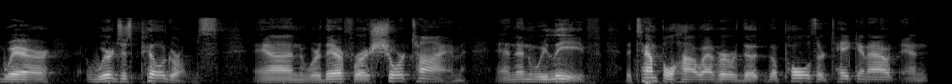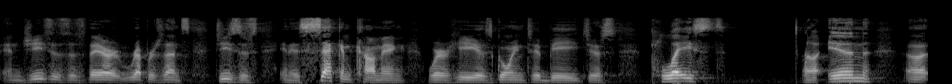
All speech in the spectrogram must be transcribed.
where we're just pilgrims. And we're there for a short time and then we leave. The temple, however, the, the poles are taken out and, and Jesus is there. It represents Jesus in his second coming, where he is going to be just placed uh, in uh,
